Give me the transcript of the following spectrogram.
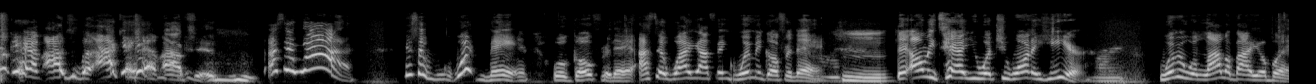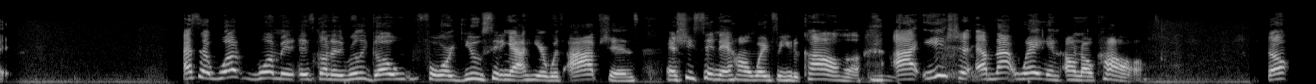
you can have options, but I can't have options? I said, why? He said, what man will go for that? I said, why y'all think women go for that? Hmm. They only tell you what you want to hear. Right. Women will lullaby your butt. I said, what woman is going to really go for you sitting out here with options and she's sitting at home waiting for you to call her? Mm-hmm. Aishah, I'm not waiting on no call. Don't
